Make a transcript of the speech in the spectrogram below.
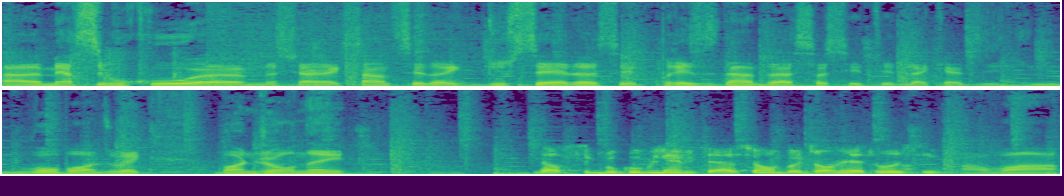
Euh, merci beaucoup, euh, M. Alexandre Cédric Doucet, c'est le président de la Société de l'Acadie du Nouveau-Brunswick. Bonne journée. Merci beaucoup pour l'invitation. Bonne journée à toi aussi. Au revoir.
